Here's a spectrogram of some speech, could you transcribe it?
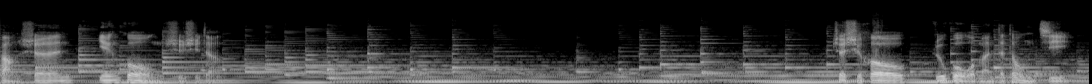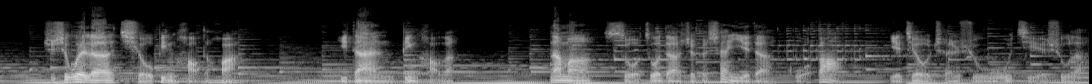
放生、烟供、施食等。这时候，如果我们的动机只是为了求病好的话，一旦病好了，那么所做的这个善业的果报。也就成熟结束了。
